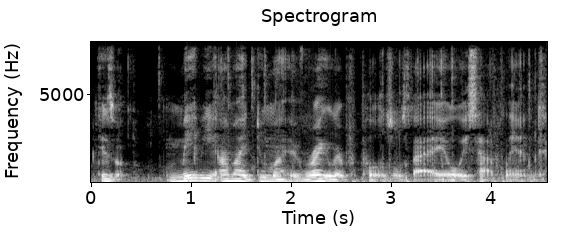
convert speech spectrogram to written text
Because maybe I might do my regular proposals that I always have planned.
